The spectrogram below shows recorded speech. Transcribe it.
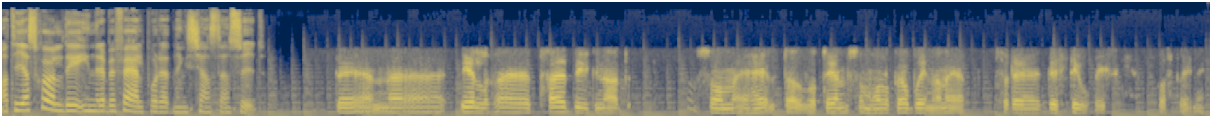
Mattias Sköld är inre befäl på Räddningstjänsten Syd. Det är en äh, äldre träbyggnad som är helt övertänd som håller på att brinna ner. Så det, det är stor risk för spridning.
